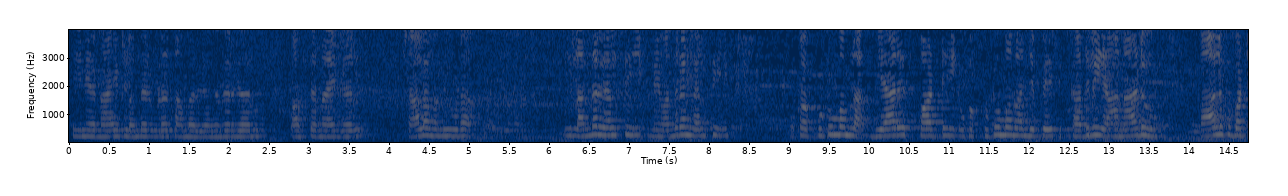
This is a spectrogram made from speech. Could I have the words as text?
సీనియర్ నాయకులందరూ కూడా సాంబార్ గంగాధర్ గారు భాస్కర్ నాయక్ గారు చాలామంది కూడా వీళ్ళందరూ కలిసి మేమందరం కలిసి ఒక కుటుంబంలో బీఆర్ఎస్ పార్టీ ఒక కుటుంబం అని చెప్పేసి కదిలి ఆనాడు కాలుకు బట్ట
